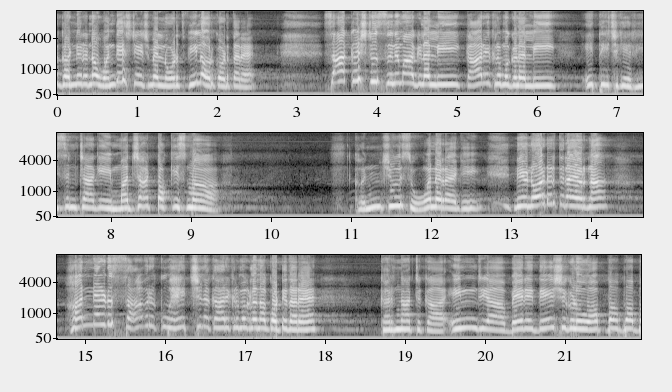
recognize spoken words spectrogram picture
ಗಣ್ಯರನ್ನು ಒಂದೇ ಸ್ಟೇಜ್ ಮೇಲೆ ನೋಡಿದ ಫೀಲ್ ಅವ್ರು ಕೊಡ್ತಾರೆ. ಸಾಕಷ್ಟು ಸಿನಿಮಾಗಳಲ್ಲಿ ಕಾರ್ಯಕ್ರಮಗಳಲ್ಲಿ ಇತ್ತೀಚೆಗೆ ರೀಸೆಂಟ್ ಆಗಿ ಮಜಾ ಟಾಕೀಸ್ನ ಕಂಜೂಸ್ ಓನರ್ ಆಗಿ. ನೀವು ನೋಡಿರ್ತೀರ ಇವ್ರನ್ನ ಹನ್ನೆರಡು ಸಾವಿರಕ್ಕೂ ಹೆಚ್ಚಿನ ಕಾರ್ಯಕ್ರಮಗಳನ್ನ ಕೊಟ್ಟಿದ್ದಾರೆ. ಕರ್ನಾಟಕ, ಇಂಡಿಯಾ, ಬೇರೆ ದೇಶಗಳು ಅಬ್ಬಬ್ಬಬ್ಬ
